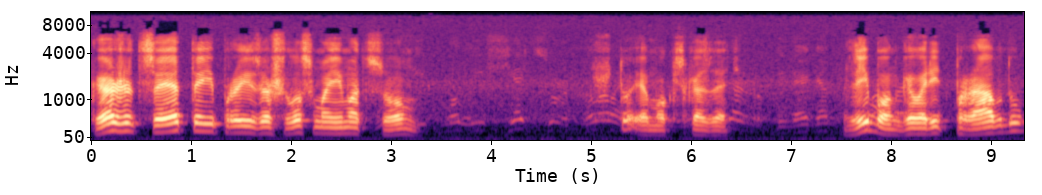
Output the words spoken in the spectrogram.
Кажется, это и произошло с моим отцом. Что я мог сказать? Либо он говорит правду,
